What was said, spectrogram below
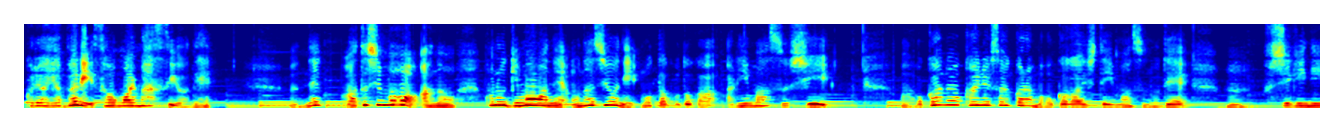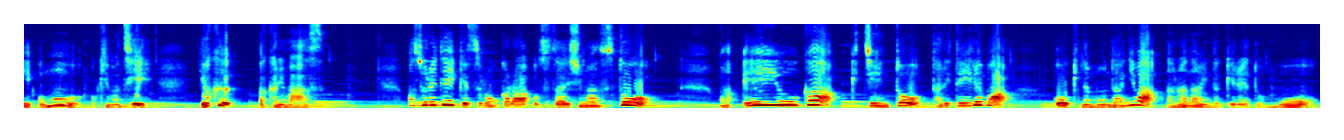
これはやっぱりそう思いますよね。ね、私もあのこの疑問はね同じように持ったことがありますし、まあ、他の飼い主さんからもお伺いしていますので、うん、不思議に思うお気持ちよくわかります、まあ、それで結論からお伝えしますと、まあ、栄養がきちんと足りていれば大きな問題にはならないんだけれども、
